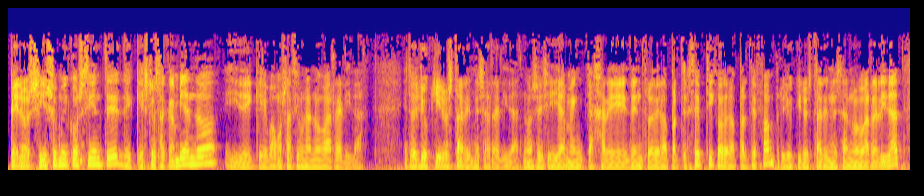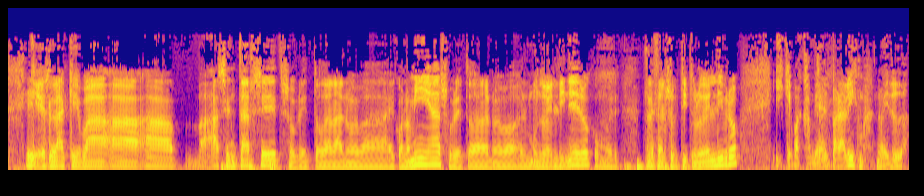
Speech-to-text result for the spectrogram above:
Pero sí soy muy consciente de que esto está cambiando y de que vamos hacia una nueva realidad. Entonces yo quiero estar en esa realidad. No sé si ya me encajaré dentro de la parte escéptica o de la parte fan, pero yo quiero estar en esa nueva realidad, que es la que va a, a, sentarse sobre toda la nueva economía, sobre todo el mundo del dinero, como reza el subtítulo del libro, y que va a cambiar el paradigma, no hay duda.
